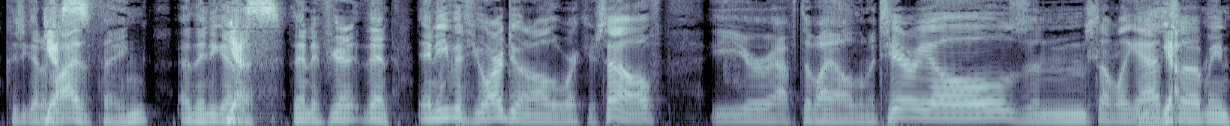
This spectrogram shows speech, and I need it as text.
Because you got to yes. buy the thing, and then you got to yes. then if you're then and even if you are doing all the work yourself. You have to buy all the materials and stuff like that. Yep. So I mean,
